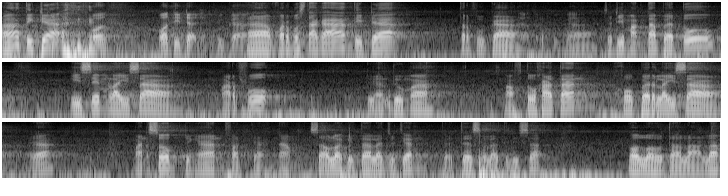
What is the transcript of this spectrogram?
ah tidak. oh oh tidak dibuka Nah, perpustakaan tidak terbuka. Tidak terbuka. Nah, jadi maktabatu isim laisa marfu dengan domah maftuhatan khobar laisa ya mansub dengan fathah. Nah, insyaallah kita lanjutkan pada salatul isya. Wallahu taala alam.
